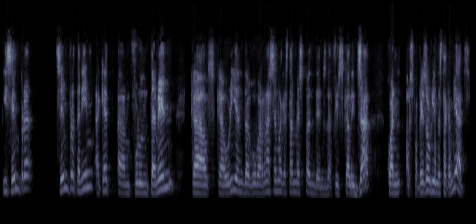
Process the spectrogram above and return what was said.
I sempre sempre tenim aquest enfrontament que els que haurien de governar sembla que estan més pendents de fiscalitzar quan els papers haurien d'estar canviats,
